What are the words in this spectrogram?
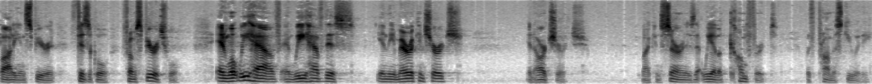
body and spirit, physical from spiritual. And what we have, and we have this in the American church, in our church, my concern is that we have a comfort with promiscuity.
